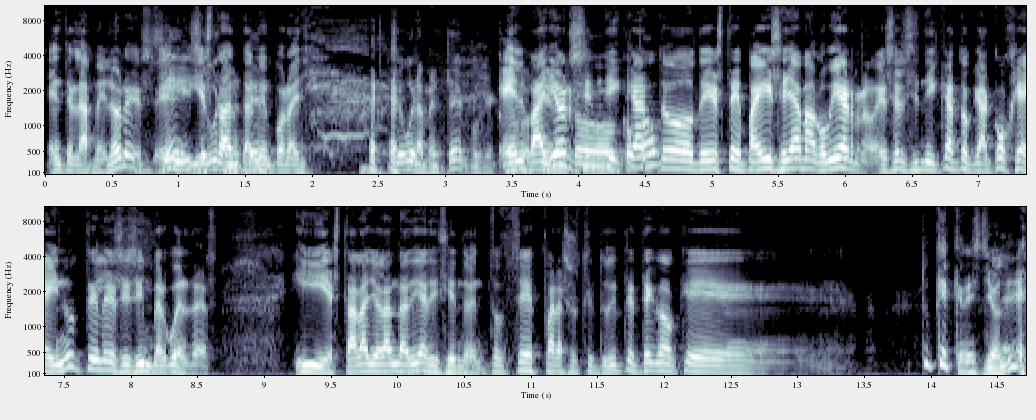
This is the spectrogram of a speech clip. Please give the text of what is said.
entre las menores, Sí, ¿eh? y están también por allí. Seguramente. Porque El mayor sindicato copado. de este país se llama Gobierno. Es el sindicato que acoge a inútiles y sinvergüenzas. Y está la Yolanda Díaz diciendo, entonces para sustituirte tengo que... ¿Tú qué crees, Yoli?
